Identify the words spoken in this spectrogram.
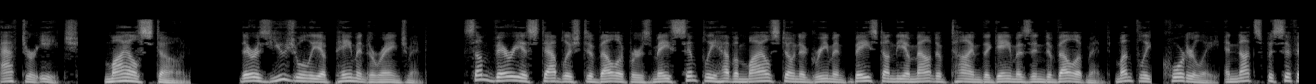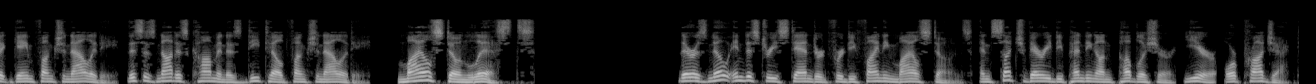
After each milestone, there is usually a payment arrangement. Some very established developers may simply have a milestone agreement based on the amount of time the game is in development monthly, quarterly and not specific game functionality, this is not as common as detailed functionality milestone lists. There is no industry standard for defining milestones, and such vary depending on publisher, year, or project.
